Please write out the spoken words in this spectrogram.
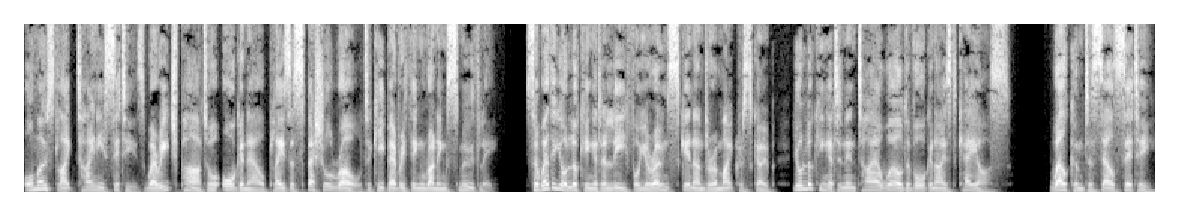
almost like tiny cities where each part or organelle plays a special role to keep everything running smoothly. So whether you're looking at a leaf or your own skin under a microscope, you're looking at an entire world of organized chaos. Welcome to Cell City.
